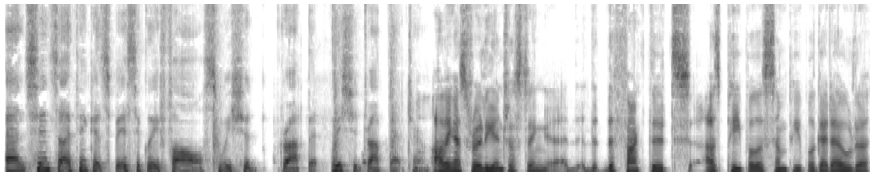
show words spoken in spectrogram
And since I think it's basically false, we should drop it. We should drop that term. I think that's really interesting. Uh, the, the, fact that as people, as some people get older,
